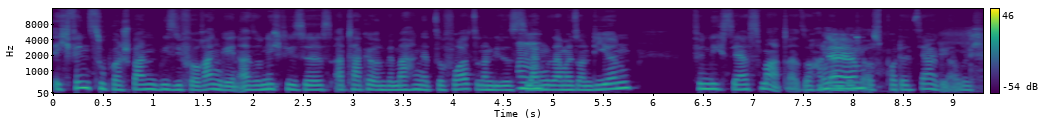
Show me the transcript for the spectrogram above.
ich finde es super spannend, wie sie vorangehen. Also nicht dieses Attacke und wir machen jetzt sofort, sondern dieses mhm. langsame Sondieren finde ich sehr smart. Also hat ja, durchaus Potenzial, glaube ich.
